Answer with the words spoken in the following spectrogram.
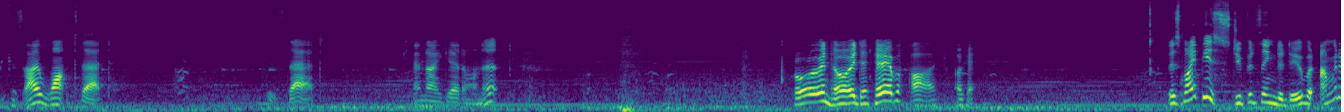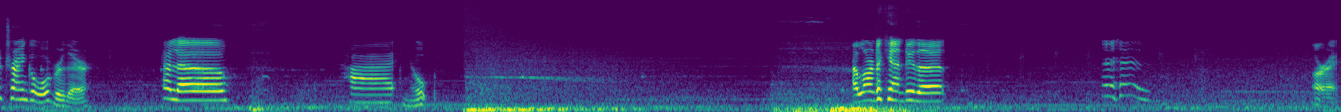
Because I want that. What is that? Can I get on it? Oh no, the table high. Okay. This might be a stupid thing to do, but I'm gonna try and go over there. Hello. Hi. Nope. I learned I can't do that. Alright.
